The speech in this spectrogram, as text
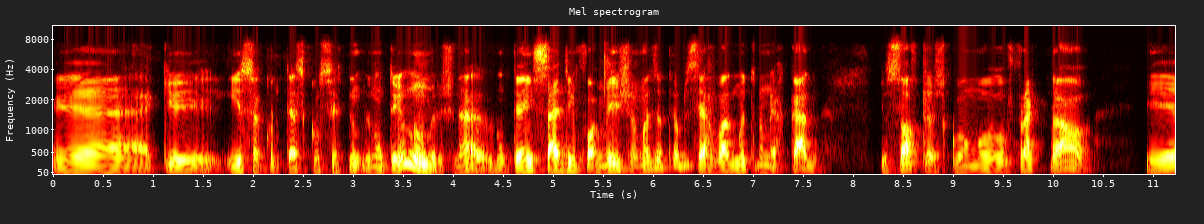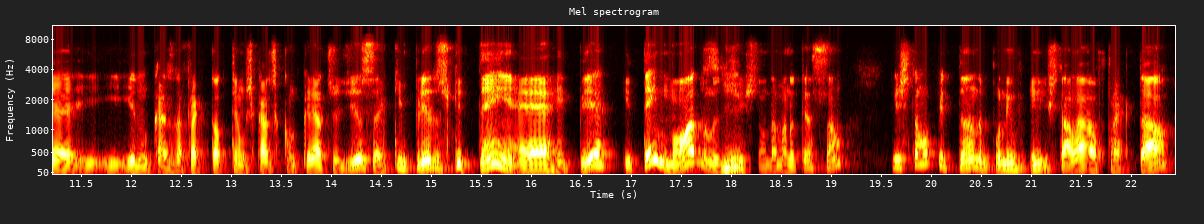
é, que isso acontece com certeza, não tenho números, né? não tenho inside information, mas eu tenho observado muito no mercado que softwares como Fractal e, e, e, no caso da Fractal temos casos concretos disso, é que empresas que têm ERP e têm módulo Sim. de gestão da manutenção estão optando por instalar o Fractal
